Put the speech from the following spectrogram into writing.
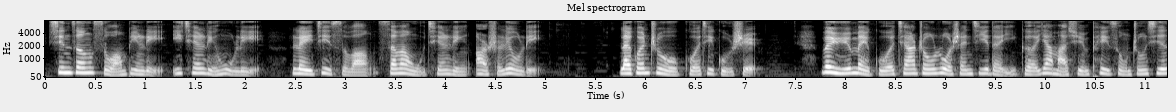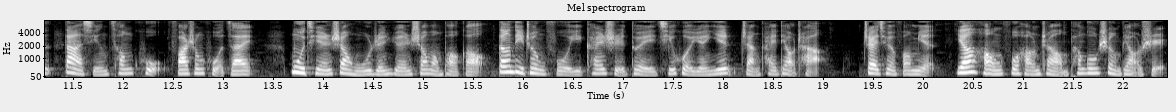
新增死亡病例一千零五例，累计死亡三万五千零二十六例。来关注国际股市，位于美国加州洛杉矶的一个亚马逊配送中心大型仓库发生火灾，目前尚无人员伤亡报告。当地政府已开始对起火原因展开调查。债券方面，央行副行长潘功胜表示，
